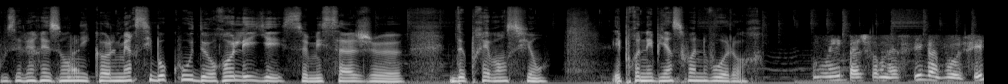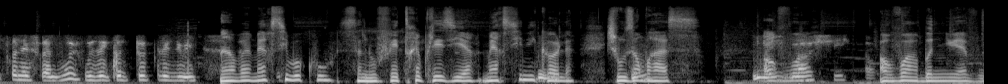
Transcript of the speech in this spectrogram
Vous avez raison, Ouais. Nicole. Merci beaucoup de relayer ce message euh, de prévention. Et prenez bien soin de vous alors. Oui, ben, je vous remercie. Ben, vous aussi, prenez soin de vous. Je vous écoute toutes les nuits. Ah ben, merci beaucoup. Ça nous fait très plaisir. Merci, Nicole. Je vous embrasse. Oui, revoir. Moi aussi. Au revoir. Bonne nuit à vous.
